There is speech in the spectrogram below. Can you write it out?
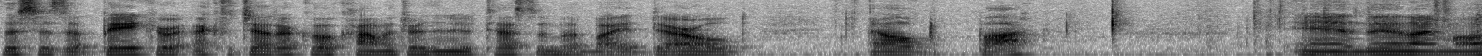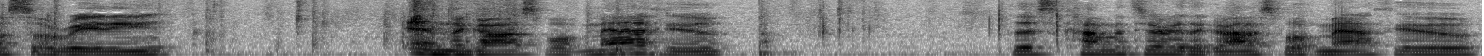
This is a Baker exegetical commentary of the New Testament by Darrell L. Bock. And then I'm also reading in the Gospel of Matthew, this commentary, the Gospel of Matthew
